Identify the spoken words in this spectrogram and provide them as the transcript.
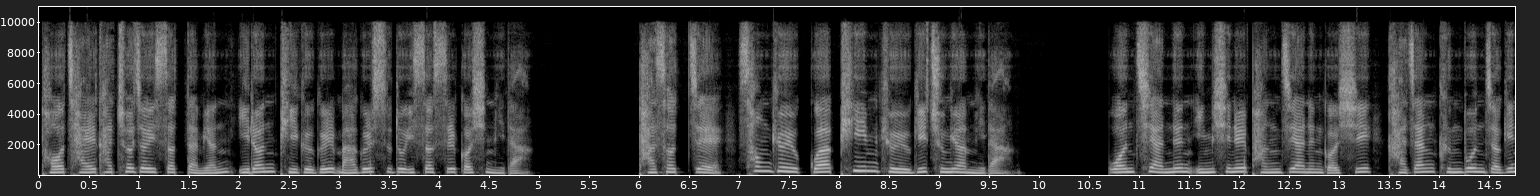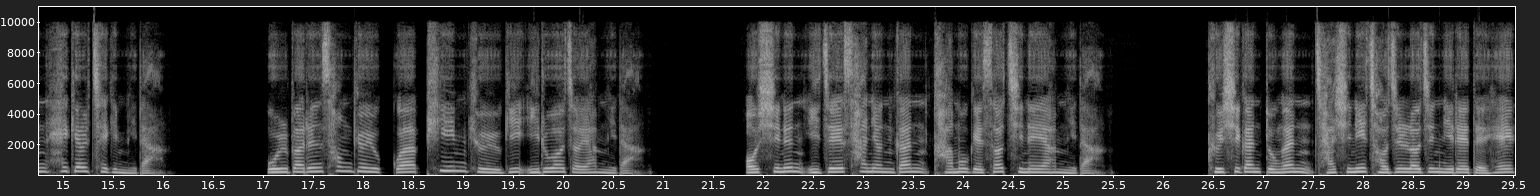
더 잘 갖춰져 있었다면 이런 비극을 막을 수도 있었을 것입니다. 다섯째, 성교육과 피임 교육이 중요합니다. 원치 않는 임신을 방지하는 것이 가장 근본적인 해결책입니다. 올바른 성교육과 피임 교육이 이루어져야 합니다. 어 씨는 이제 4년간 감옥에서 지내야 합니다. 그 시간 동안 자신이 저질러진 일에 대해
